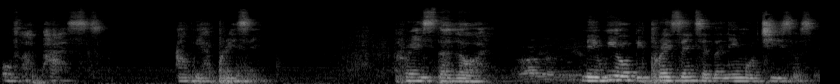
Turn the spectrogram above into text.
of our past and we are present. Praise the Lord. May we all be present in the name of Jesus.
